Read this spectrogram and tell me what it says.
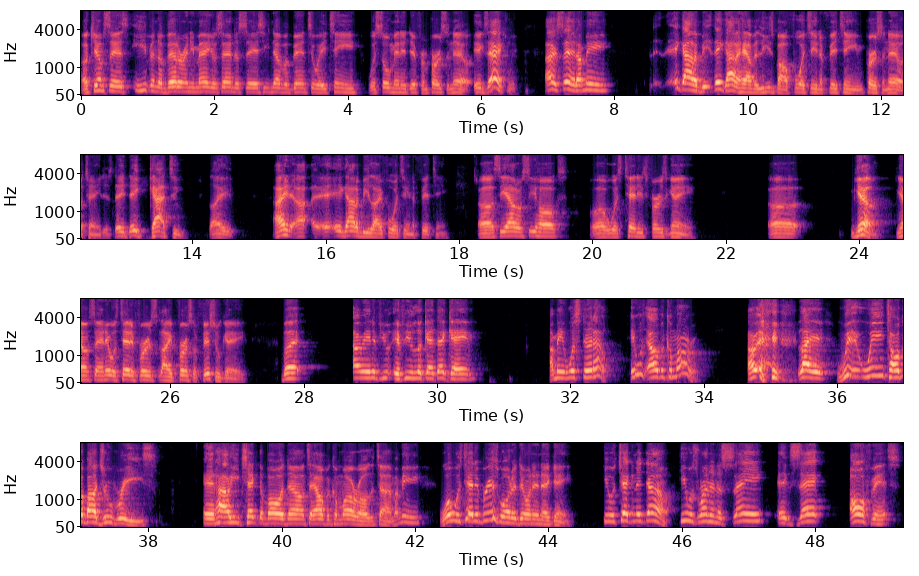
Uh, Kim says even the veteran Emmanuel Sanders says he's never been to a team with so many different personnel. Exactly. I said, I mean, they gotta be they gotta have at least about 14 or 15 personnel changes. They they got to like I, I it gotta be like 14 or 15. Uh Seattle Seahawks uh, was Teddy's first game. Uh yeah, you know what I'm saying? It was Teddy first, like first official game. But I mean, if you if you look at that game, I mean, what stood out? It was Alvin Kamara. I mean, like we we talk about Drew Brees and how he checked the ball down to Alvin Kamara all the time. I mean, what was Teddy Bridgewater doing in that game? He was checking it down. He was running the same exact offense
